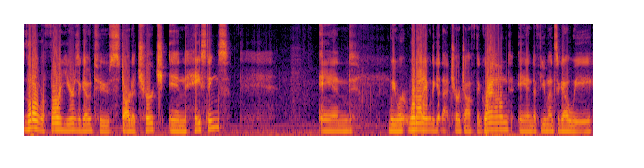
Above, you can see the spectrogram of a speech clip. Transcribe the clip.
a little over four years ago to start a church in Hastings. And we were we're not able to get that church off the ground. And a few months ago, we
